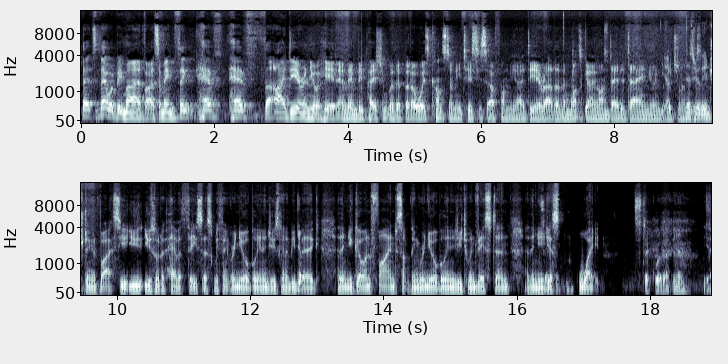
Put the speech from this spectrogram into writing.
that's that would be my advice. I mean, think have have the idea in your head and then be patient with it, but always constantly test yourself on the idea rather than what's going on day to day in your individual. Yep. That's really interesting advice. You, you, you sort of have a thesis. We think renewable energy is going to be yep. big, and then you go and find something renewable energy to invest in, and then you exactly. just wait stick with it. Yeah. Yeah.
